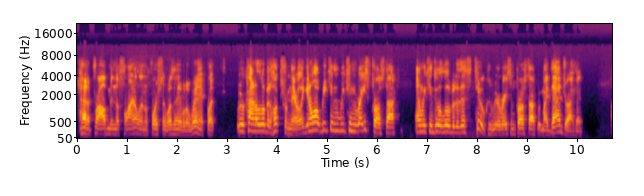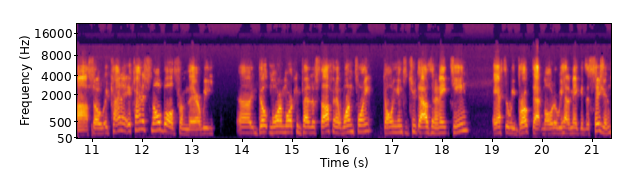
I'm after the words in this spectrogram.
Had a problem in the final and unfortunately wasn't able to win it. But we were kind of a little bit hooked from there. Like, you know what, we can we can race pro stock and we can do a little bit of this too because we were racing pro stock with my dad driving. Uh, so it kind of it kind of snowballed from there. We uh, built more and more competitive stuff, and at one point, going into 2018, after we broke that motor, we had to make a decision,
